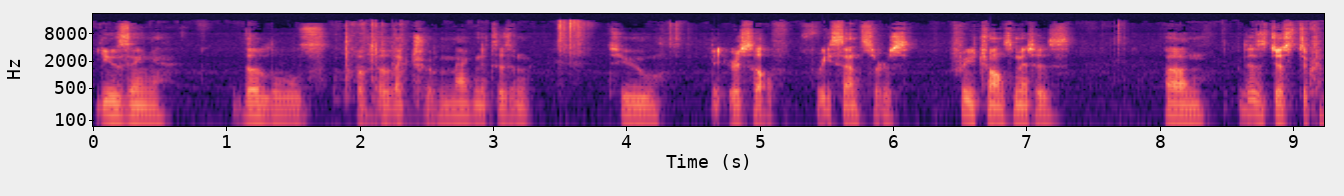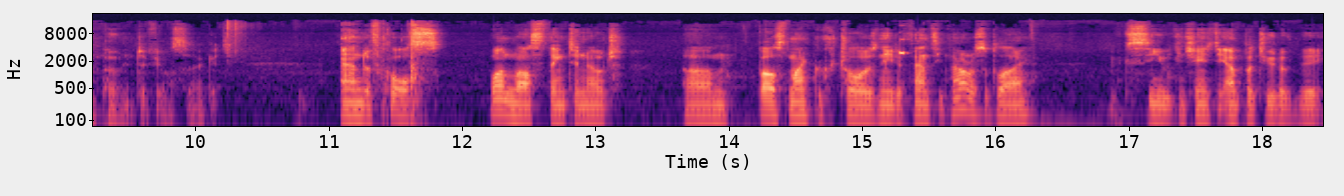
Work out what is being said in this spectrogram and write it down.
using the laws of electromagnetism to get yourself free sensors, free transmitters. Um, this is just a component of your circuit. And of course, one last thing to note, um, whilst microcontrollers need a fancy power supply, you can see we can change the amplitude of the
